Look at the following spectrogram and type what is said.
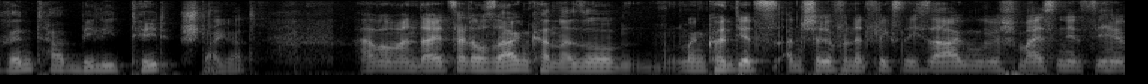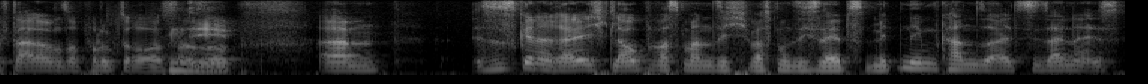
Rentabilität steigert. Aber man da jetzt halt auch sagen kann, also man könnte jetzt anstelle von Netflix nicht sagen, wir schmeißen jetzt die Hälfte aller unserer Produkte raus. Also, Nee. ähm, es ist generell, ich glaube, was man sich, was man sich selbst mitnehmen kann, so als Designer, ist,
